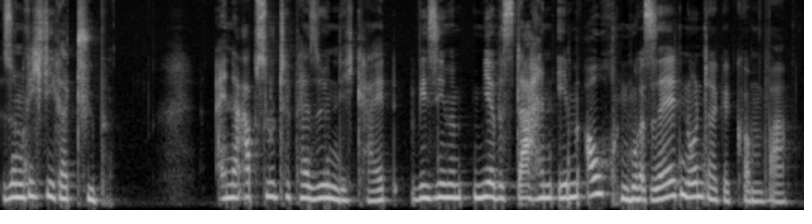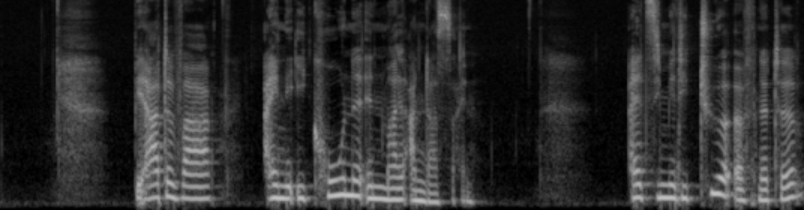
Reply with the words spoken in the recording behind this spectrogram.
So ein richtiger Typ. Eine absolute Persönlichkeit, wie sie mir bis dahin eben auch nur selten untergekommen war. Beate war eine Ikone in mal anders sein. Als sie mir die Tür öffnete,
